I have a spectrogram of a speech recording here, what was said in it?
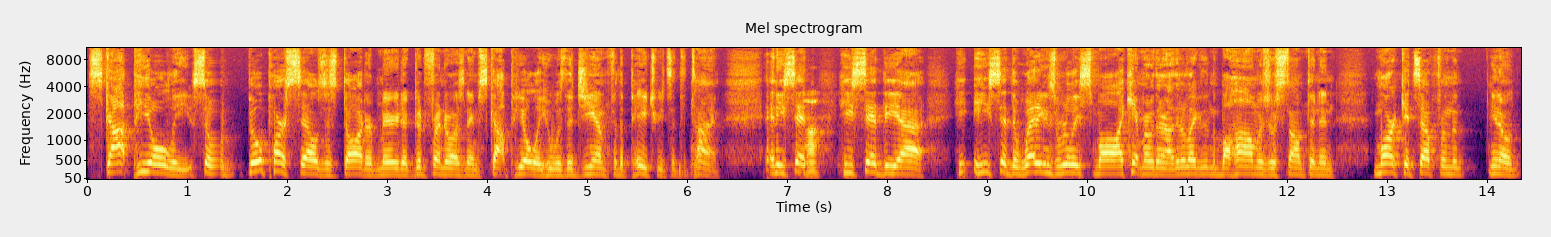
Scott Pioli. So, Bill Parcells' daughter married a good friend of ours named Scott Pioli, who was the GM for the Patriots at the time. And he said he said the uh, he, he said the wedding's really small. I can't remember where they're at. They're like in the Bahamas or something. And Mark gets up from the you know,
